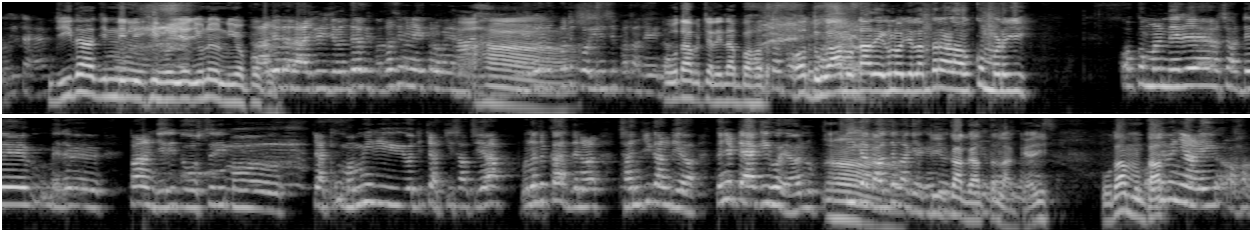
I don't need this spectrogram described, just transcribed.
ਉਹੀ ਤਾਂ ਹੈ। ਜਿਹਦਾ ਜਿੰਨੀ ਲਿਖੀ ਹੋਈ ਹੈ ਜੀ ਉਹਨੇ ਉਨੀ ਉਹ ਆ ਜਿਹੜਾ ਰਾਜਵੀਰ ਜਵੰਦਰ ਵੀ ਪਤਾ ਸੀ ਉਹਨੇ ਇੱਕ ਰੁਪਏ ਹਾਂ। ਇਹਨੂੰ ਪੁੱਤ ਕੋਈ ਨਹੀਂ ਸੀ ਪਤਾ ਦੇ ਉਹਦਾ ਵਿਚਾਰੇ ਦਾ ਬਹੁਤ ਉਹ ਦੂਆ ਮੁੰਡਾ ਦੇਖ ਲਓ ਜਲੰਧਰ ਵਾਲਾ ਉਹ ਘੁੰਮਣ ਜੀ। ਉਹ ਘੁੰਮਣ ਮੇਰੇ ਸਾਡੇ ਮੇਰੇ ਭਾਂਜੇ ਦੀ ਦੋਸਤ ਦੀ ਮ- ਚਾਚੀ ਮੰਮੀ ਦੀ ਉਹਦੀ ਚਾਚੀ ਸੱਸ ਆ ਉਹਨਾਂ ਦੇ ਘਰ ਦੇ ਨਾਲ ਸਾਂਝੀ ਕੰਦੇ ਆ ਕਹਿੰਦੇ ਅਟੈਕ ਹੀ ਹੋਇਆ ਉਹਨੂੰ। ਟੀਕਾ ਗਲਤ ਲੱਗ ਗਿਆ ਕਹਿੰਦੇ। ਟੀਕਾ ਗਲਤ ਲੱਗ ਗਿਆ ਜੀ। ਉਹਦਾ ਮੁੰਡਾ ਉਹਦੇ ਵੀ ਨਿਆਣੇ ਆਹ,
